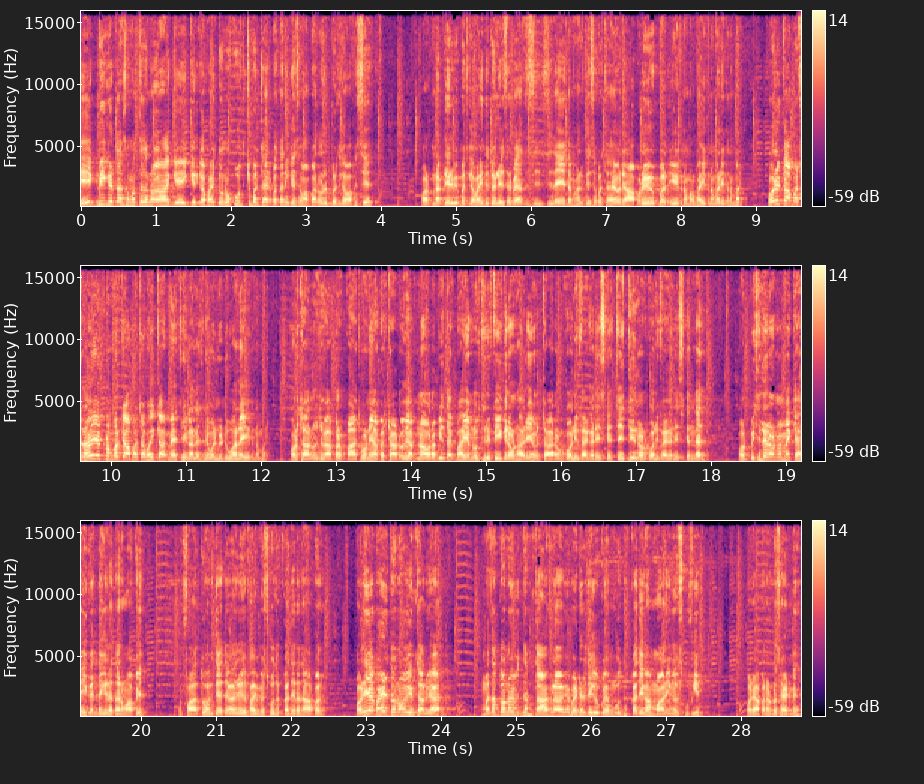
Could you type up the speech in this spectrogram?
एक भी गिरता समझता चलो हाँ एक गिर गया भाई, दोनों कूद के बच जा रहे पता नहीं कैसे वहाँ पर, और बच गया वापस से। और अपना प्लेयर भी बच गया भाई, नहीं तो लेजर पे आते सीधा एकदम हल्के से बचा है और यहाँ पर एक नंबर भाई, एक नंबर एक नंबर और क्या बच रहा है? एक नंबर क्या बचा? भाई, क्या मैच निकाला इसने वन मिनट वाला, एक नंबर और चारों जगह पर पाँच राउंड यहाँ पर स्टार्ट हो गया अपना और अभी तक भाई हम लोग सिर्फ़ एक राउंड हारे और चार राउंड क्वालीफाई करे इसके तीन राउंड क्वालीफाई करे इसके अंदर। और पिछले राउंड में मैं क्या ही गंदा गिरा था वहाँ पे? तो फालतू हक दिया था भाई, मैं इसको धक्का दे रहा था यहाँ पर। और ये भाई दोनों गेम चालू यार। मतलब दोनों एकदम ताक लगा के बैठे थे क्योंकि हमको धक्का देगा, हम मारेंगे उसको फिर। और यहाँ पर हटो साइड में।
